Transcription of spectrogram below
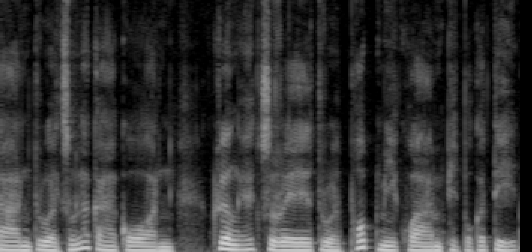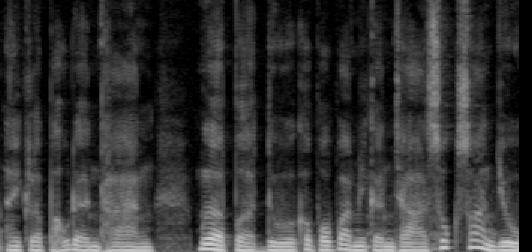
ด่านตรวจศุลกากร เครื่องเอ็กซเรย์ตรวจพบมีความผิดปกติในกระเป๋าเดินทาง เมื่อเปิดดูก็พบว่ามีกัญชาซุกซ่อนอยู่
